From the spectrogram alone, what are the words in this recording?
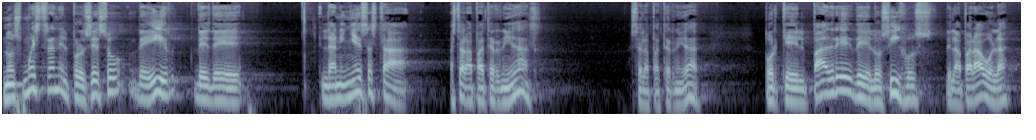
nos muestran el proceso de ir desde la niñez hasta, hasta la paternidad, hasta la paternidad. Porque el padre de los hijos de la parábola,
